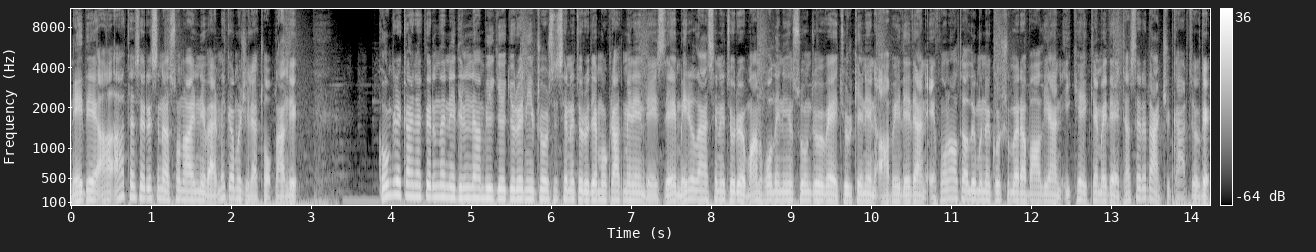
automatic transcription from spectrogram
NDAA tasarısına son halini vermek amacıyla toplandı. Kongre kaynaklarından edinilen bilgiye göre New Jersey Senatörü Demokrat Menendez de Maryland Senatörü Van Hollen'in sunduğu ve Türkiye'nin ABD'den F-16 alımını koşullara bağlayan iki eklemede tasarıdan çıkartıldı.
